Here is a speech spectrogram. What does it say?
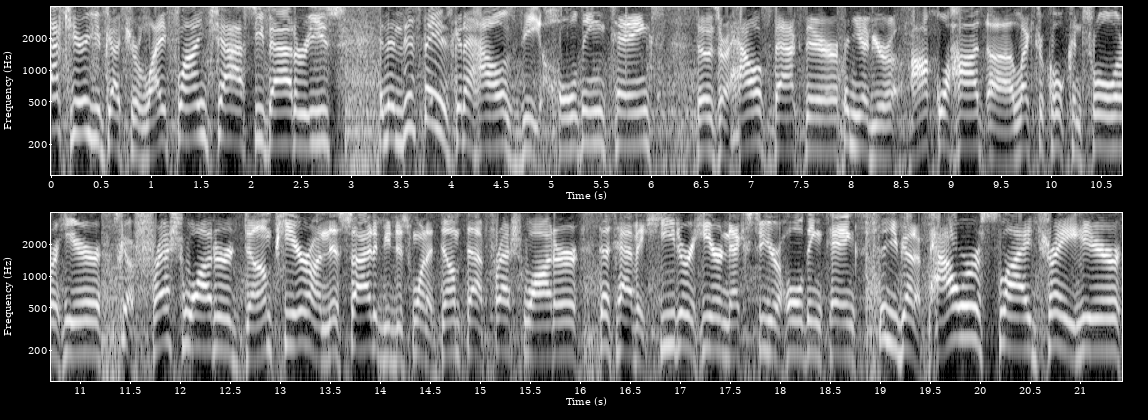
back here, you've got your Lifeline chassis batteries. And then this bay is gonna house the holding tanks. Those are housed back there. Then you have your AquaHot uh, electrical controller here. It's got a fresh water dump here on this side if you just wanna dump that fresh water. It does have a heater here next to your holding tanks. So then you've got a power slide tray here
